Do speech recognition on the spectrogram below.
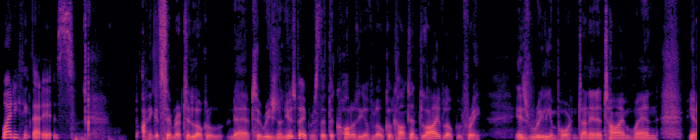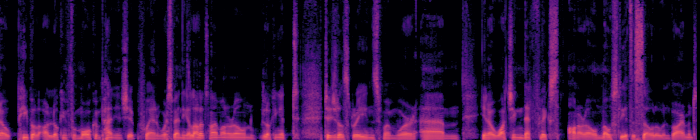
Why do you think that is? I think it's similar to local, uh, to regional newspapers, that the quality of local content, live, local, free is really important. And in a time when, you know, people are looking for more companionship, when we're spending a lot of time on our own looking at digital screens, when we're, um, you know, watching Netflix on our own, mostly it's a solo environment.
